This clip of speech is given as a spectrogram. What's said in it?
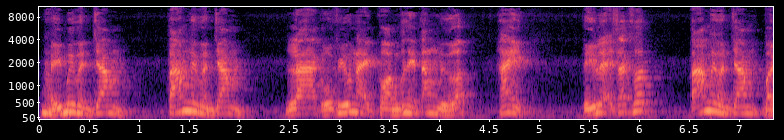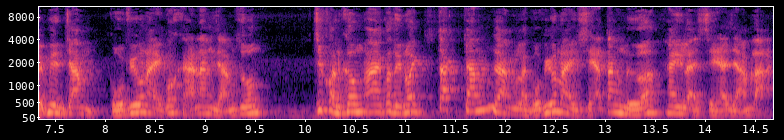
70 phần trăm 80 phần trăm là cổ phiếu này còn có thể tăng nữa. Hay tỷ lệ xác suất 80 phần trăm 70 phần trăm, cổ phiếu này có khả năng giảm xuống. Chứ còn không, ai có thể nói chắc chắn rằng là cổ phiếu này sẽ tăng nữa hay là sẽ giảm lại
